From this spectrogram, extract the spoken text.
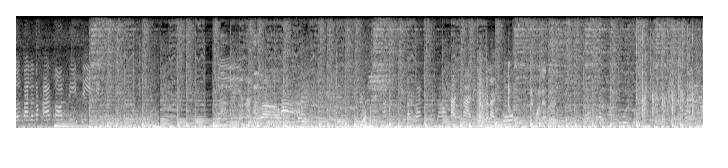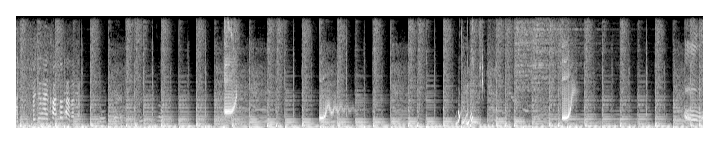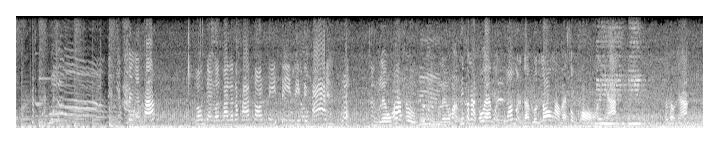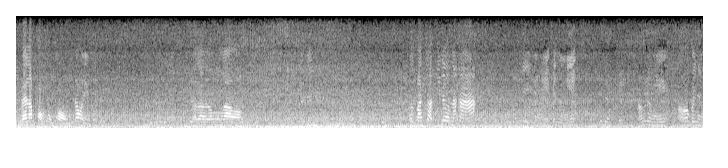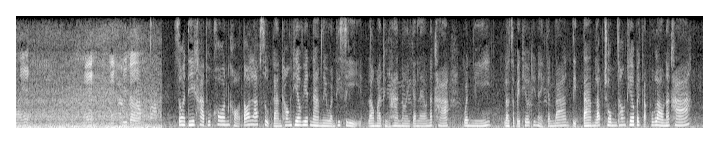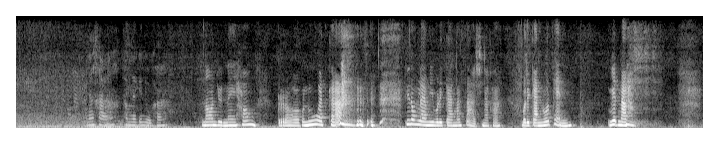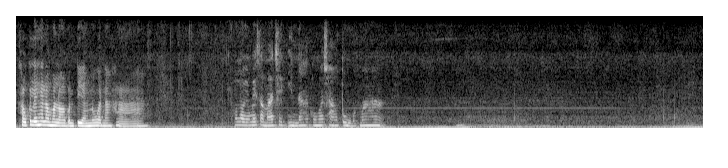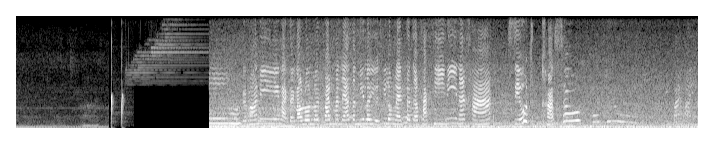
ต้นบ้านแล้วนะ มือนกูว่าเหมือนกับรถล่องอะแวะส่งของอะไรเงี้ยแถวๆเนี้ยแวะรับของส่งของนิดหน่อยแล้วเราลงเรารถบัสจอดที่เดิมนะคะนี่อย่างนี้เป็นอย่างนี้ที่เดิมเอาอย่างนี้เอาเป็นอย่างนี้นี่นี่ที่เดิม สวัสดีค่ะทุกคนขอต้อนรับสู่การท่องเที่ยวเวียดนามในวันที่ 4 เรามาถึงฮานอยกันแล้วนะคะ วันนี้เราจะไปเที่ยวที่ไหนกันบ้างติดตามรับชมท่องเที่ยวไปกับพวกเรานะคะ นะคะทำอะไรกันอยู่คะนอนอยู่ในห้องรอนวดค่ะ ที่โรงแรมมีบริการมัสซาจนะคะ บริการนวดแผ่นเวียดนามเขาก็เลยให้เรามารอบนเตียงนวดนะคะเพ ราะเรายังไม่สามารถเช็คอินได้ เพราะว่าเช้าตู่มากเกิดมานี่หลังจากเราลนรถบัสมาแล้ว ตอนนี้เราอยู่ที่โรงแรมที่เราจะพักที่นี่นะคะซิลต์คาสเซิลมีป้ายไหม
